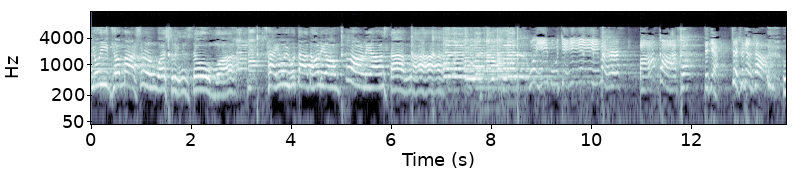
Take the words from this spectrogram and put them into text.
有一条麻绳我顺手摸，颤悠悠打到了房梁上啊。我一步进门把话说，姐姐这是干啥？我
